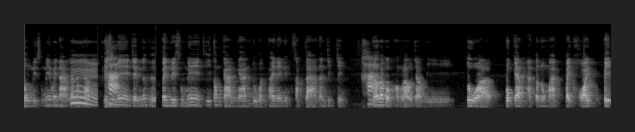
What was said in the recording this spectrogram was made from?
ลง Resume ไว้นานแล้วนะครับอืม Resume Agent ก็คือเป็น Resume ที่ต้องการงานด่วนภายในหนึ่งสัปดาห์นั้นจริงค่ะๆแล้วระบบของเราจะมีตัวโปรแกรมอัตโนมัติไปคอยปิด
